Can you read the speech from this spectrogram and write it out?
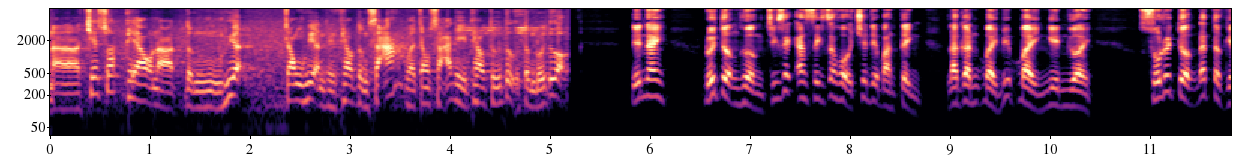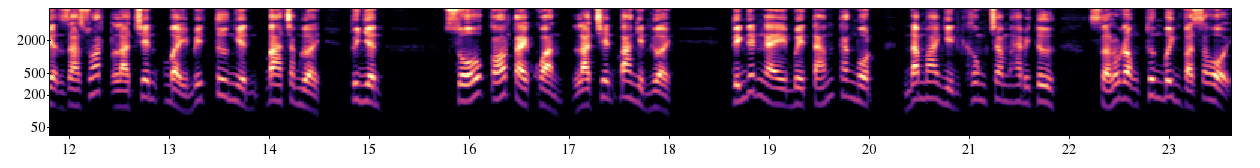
là chiết xuất theo là từng huyện, trong huyện thì theo từng xã và trong xã thì theo thứ tự từng đối tượng. Đến nay, đối tượng hưởng chính sách an sinh xã hội trên địa bàn tỉnh là gần 77.000 người. Số đối tượng đã thực hiện ra soát là trên 74.300 người. Tuy nhiên, số có tài khoản là trên 3.000 người. Tính đến ngày 18 tháng 1 năm 2024, Sở Lao động Thương binh và Xã hội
